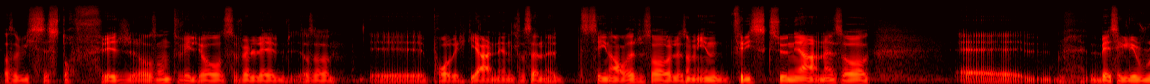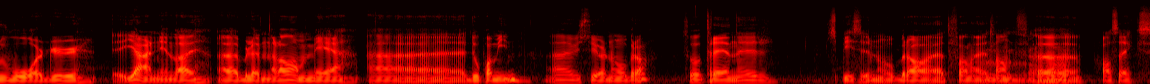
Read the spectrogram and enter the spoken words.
altså, visse stoffer og sånt vil jo selvfølgelig altså, eh, påvirke hjernen din til å sende ut signaler. Så liksom i en frisk, sunn hjerne så eh, basically rewarder hjernen din deg, eh, belønner deg da med eh, dopamin eh, hvis du gjør noe bra. Så trener, spiser noe bra, jeg vet faen jeg vet annet. eh, ha sex,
